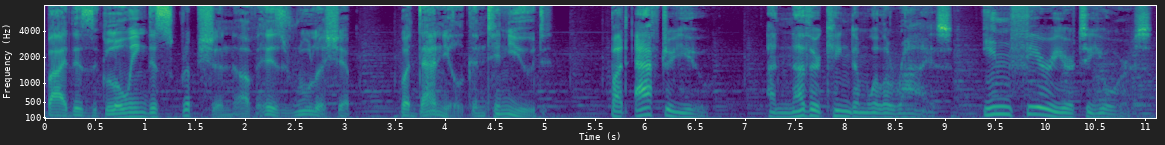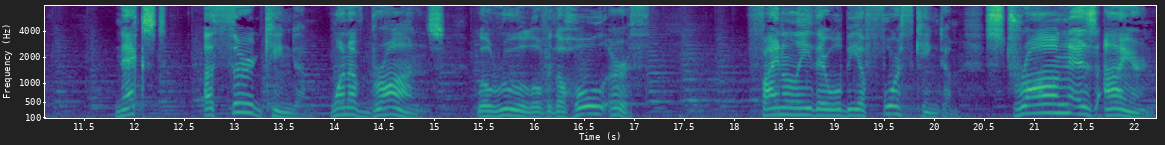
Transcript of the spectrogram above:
by this glowing description of his rulership, but Daniel continued But after you, another kingdom will arise, inferior to yours. Next, a third kingdom, one of bronze, will rule over the whole earth. Finally, there will be a fourth kingdom, strong as iron,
